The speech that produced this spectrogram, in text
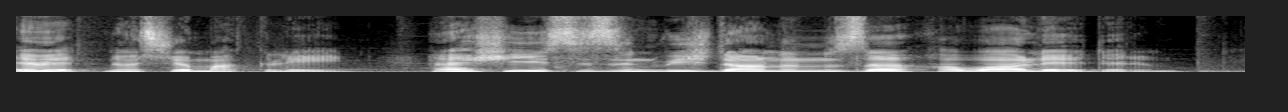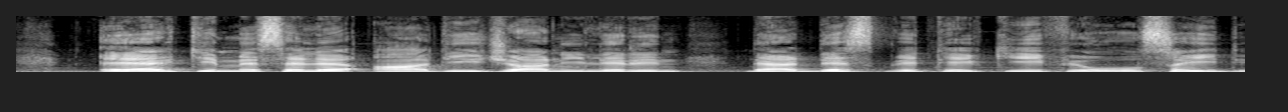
''Evet Monsieur MacLean, her şeyi sizin vicdanınıza havale ederim. Eğer ki mesele adi canilerin derdest ve tevkifi olsaydı,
